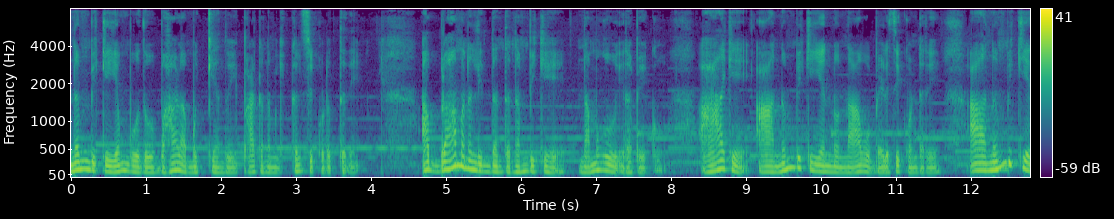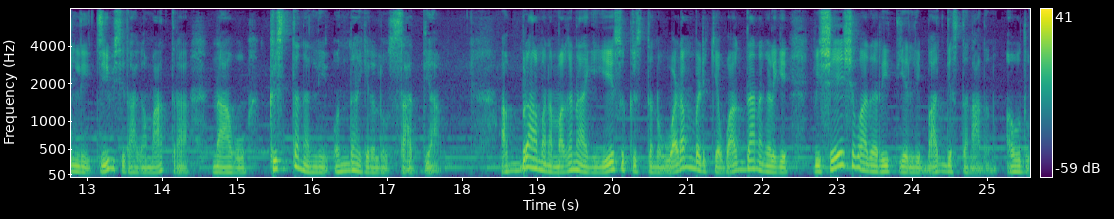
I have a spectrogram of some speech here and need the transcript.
ನಂಬಿಕೆ ಎಂಬುದು ಬಹಳ ಮುಖ್ಯ ಎಂದು ಈ ಪಾಠ ನಮಗೆ ಕಲಿಸಿಕೊಡುತ್ತದೆ. ಆ ಬ್ರಾಹ್ಮಣಲ್ಲಿದ್ದಂಥ ನಂಬಿಕೆ ನಮಗೂ ಇರಬೇಕು. ಹಾಗೆ ಆ ನಂಬಿಕೆಯನ್ನು ನಾವು ಬೆಳೆಸಿಕೊಂಡರೆ ಆ ನಂಬಿಕೆಯಲ್ಲಿ ಜೀವಿಸಿದಾಗ ಮಾತ್ರ ನಾವು ಕ್ರಿಸ್ತನಲ್ಲಿ ಒಂದಾಗಿರಲು ಸಾಧ್ಯ. ಅಬ್ರಾಹ್ಮನ ಮಗನಾಗಿ ಯೇಸು ಕ್ರಿಸ್ತನು ಒಡಂಬಡಿಕೆಯ ವಾಗ್ದಾನಗಳಿಗೆ ವಿಶೇಷವಾದ ರೀತಿಯಲ್ಲಿ ಬಾಧ್ಯಸ್ಥನಾದನು. ಹೌದು.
